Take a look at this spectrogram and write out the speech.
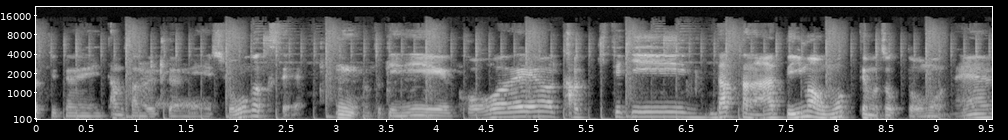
っき言ったように、タムさんが言ったように、小学生うん。の時に、これは画期的だったなって今思ってもちょっと思うね。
